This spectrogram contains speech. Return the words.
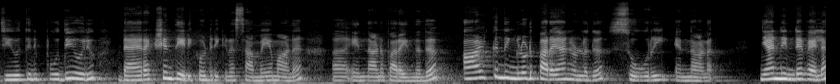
ജീവിതത്തിന് പുതിയൊരു ഡയറക്ഷൻ തേടിക്കൊണ്ടിരിക്കുന്ന സമയമാണ് എന്നാണ് പറയുന്നത്. ആൾക്ക് നിങ്ങളോട് പറയാനുള്ളത് സോറി എന്നാണ്. ഞാൻ നിന്റെ വില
